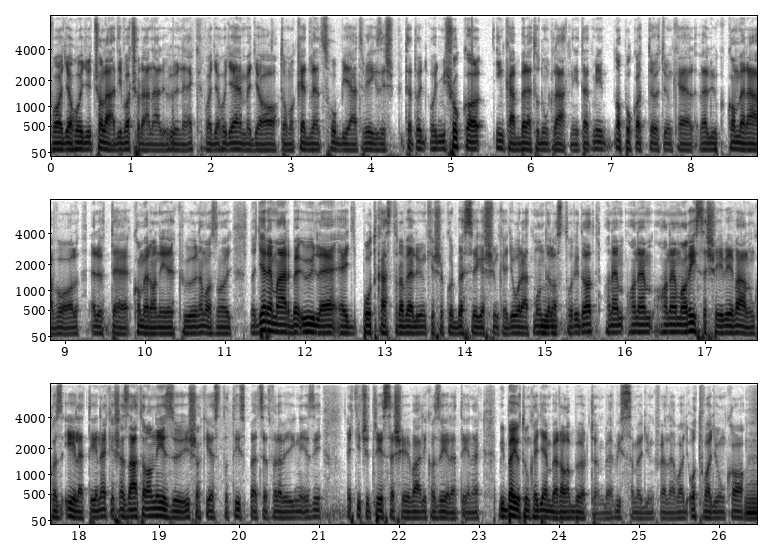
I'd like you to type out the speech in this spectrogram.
vagy ahogy családi vacsoránál ülnek, vagy ahogy elmegy a, tudom, a kedvenc hobbiát végzés. Tehát, hogy, hogy mi sokkal inkább bele tudunk látni. Tehát mi napokat töltünk el velük kamerával, előtte kamera nélkül. Nem az, van, hogy na gyere már be, ülj le egy podcastra velünk, és akkor beszélgessünk egy órát, mondd el a Mm. sztoridat, hanem, hanem, hanem a részesévé válunk az életének, és ezáltal a néző is, aki ezt a 10 percet vele végignézi, egy kicsit részesé válik az életének. Mi bejutunk egy emberrel a börtönbe, visszamegyünk vele, vagy ott vagyunk a, Mm.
